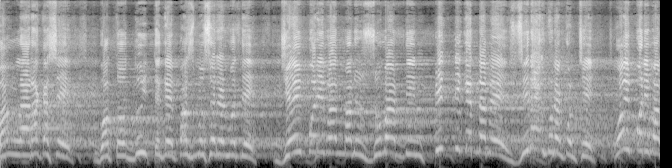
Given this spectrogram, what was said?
বাংলার আকাশে গত দুই থেকে পাঁচ বছরের মধ্যে যেই পরিমাণ মানুষ জুমার দিন পিকনিকের নামে জিরার গুণা করছে, ওই পরিমাণ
